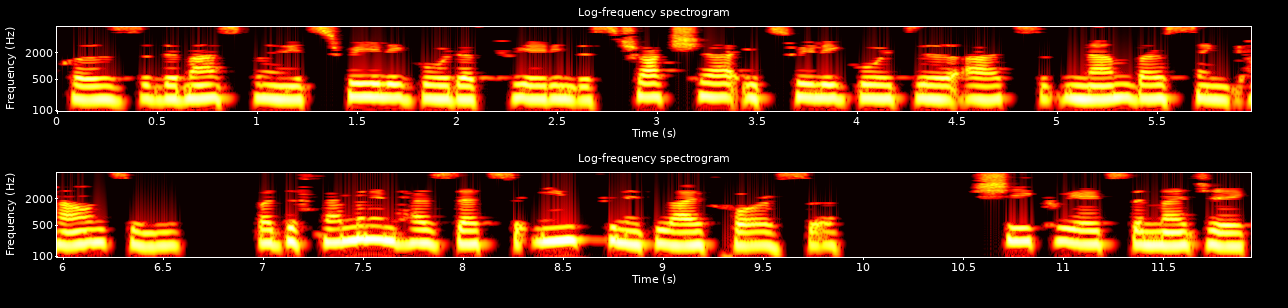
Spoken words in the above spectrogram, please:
because the masculine, it's really good at creating the structure. It's really good uh, at numbers and counting. But the feminine has that infinite life force. She creates the magic.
